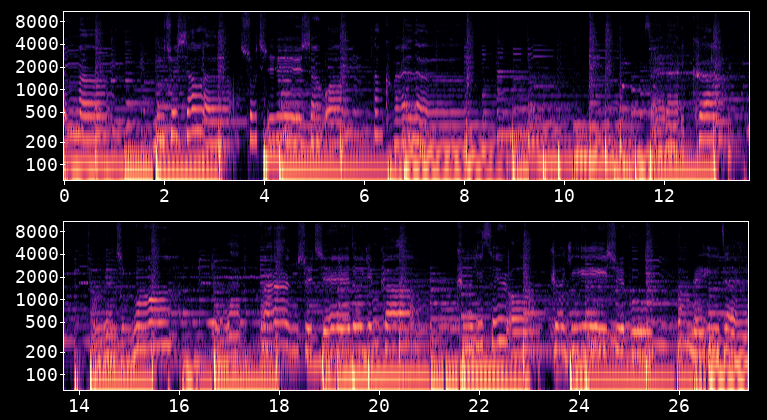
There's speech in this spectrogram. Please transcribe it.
什么？你却笑了，说只想我能快乐。在那一刻，突然寂寞。原来不管世界多严苛，可以脆弱，可以是不完美的。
